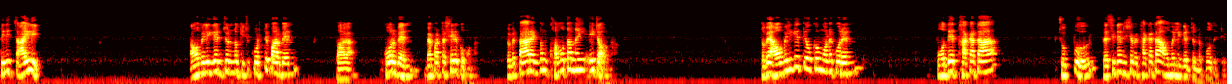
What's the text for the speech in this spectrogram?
তিনি চাইলেই আওয়ামী লীগের জন্য কিছু করতে পারবেন বা করবেন, ব্যাপারটা সেরকমও না। তবে তার একদম ক্ষমতা নেই এইটাও না। তবে আওয়ামী লীগের কেউ কেউ মনে করেন, পদে থাকাটা চুপ্পুর, প্রেসিডেন্ট হিসেবে থাকাটা আওয়ামী লীগের জন্য পজিটিভ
